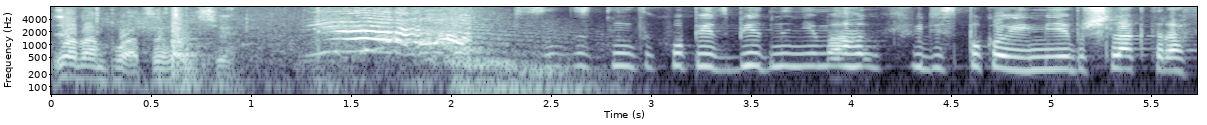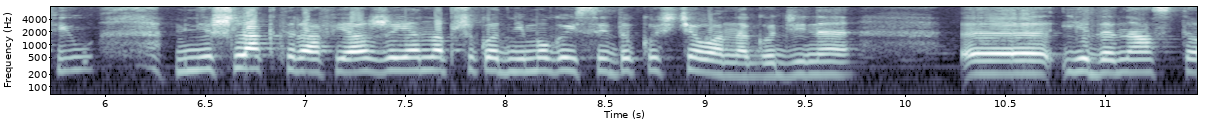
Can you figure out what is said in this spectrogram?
ja wam płacę, chodźcie. Chłopiec biedny nie ma chwili spokoju. Mnie szlak trafił. Mnie szlak trafia, że ja na przykład nie mogę iść sobie do kościoła na godzinę e, 11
